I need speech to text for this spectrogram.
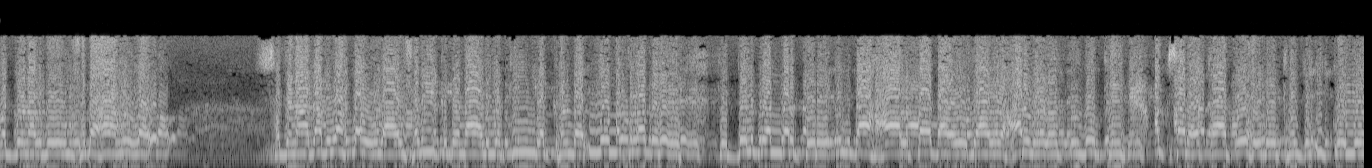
توجہ نال بول سبحان اللہ۔ سجنا رب وحدہ شریک دے نال یقین رکھن دا یہ مطلب ہے کہ دل کے اندر تیرے ان دا حال پیدا ہو جائے ہر ویلے تو ویکھے، اکثر اوقات یہ ویکھے کہ ایک ہی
